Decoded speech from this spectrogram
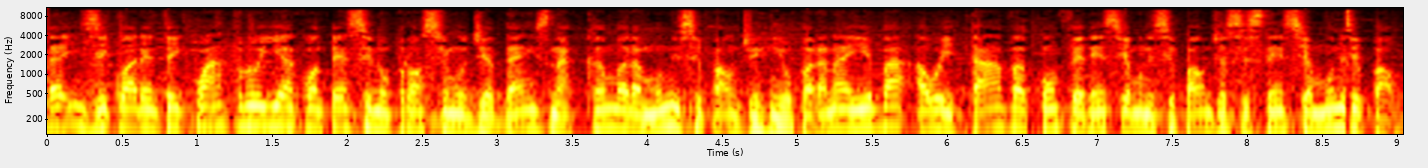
10h44 e acontece no próximo dia 10 na Câmara Municipal de Rio Paranaíba a oitava Conferência Municipal de Assistência Municipal.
